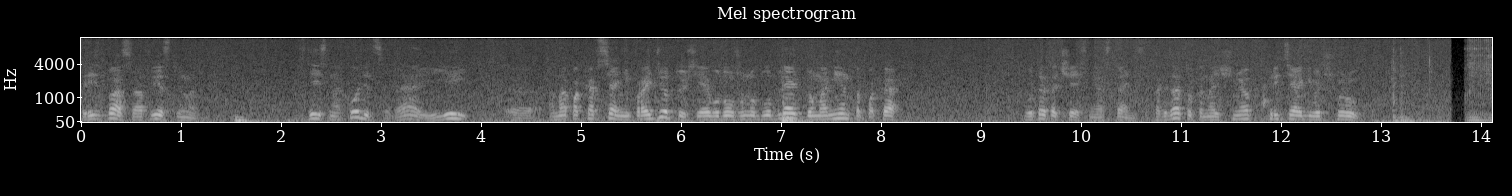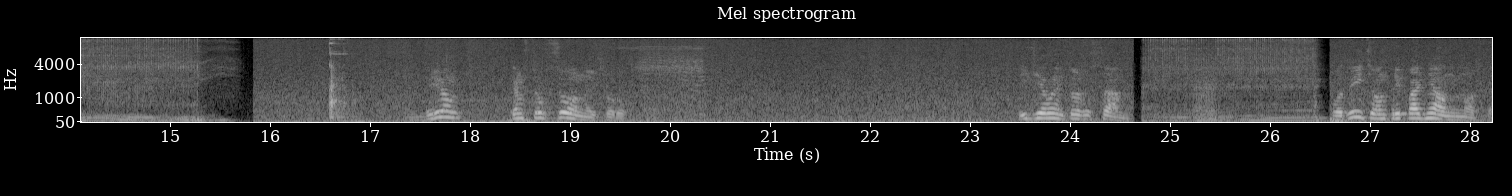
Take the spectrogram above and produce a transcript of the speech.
резьба, соответственно, здесь находится, да, и ей э, она пока вся не пройдет, то есть я его должен углублять до момента, пока вот эта часть не останется. Тогда только начнет притягивать шуруп. Берем конструкционный шуруп. И делаем то же самое. Вот видите, он приподнял немножко.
